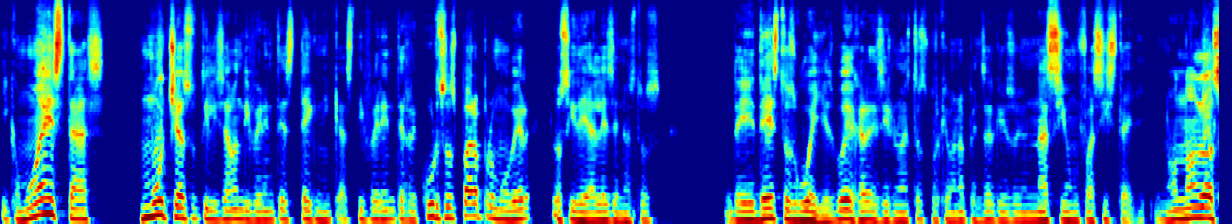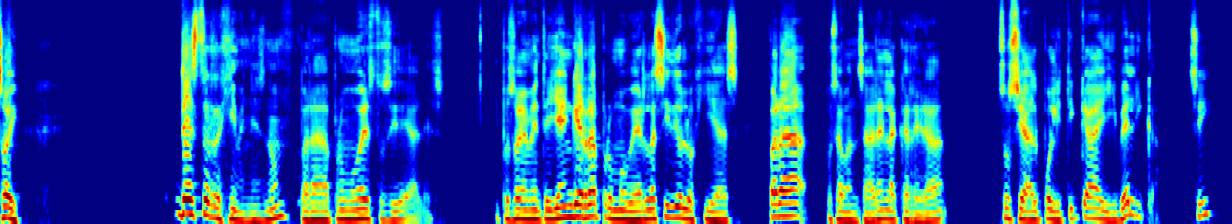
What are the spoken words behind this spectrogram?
Y como estas, Muchas utilizaban diferentes técnicas, diferentes recursos para promover los ideales de nuestros de, estos güeyes. Voy a dejar de decir nuestros porque van a pensar que yo soy un nazi, un fascista. Y no, no lo soy. De estos regímenes, ¿no? Para promover estos ideales. Y pues obviamente ya en guerra promover las ideologías para pues avanzar en la carrera social, política y bélica, ¿sí?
